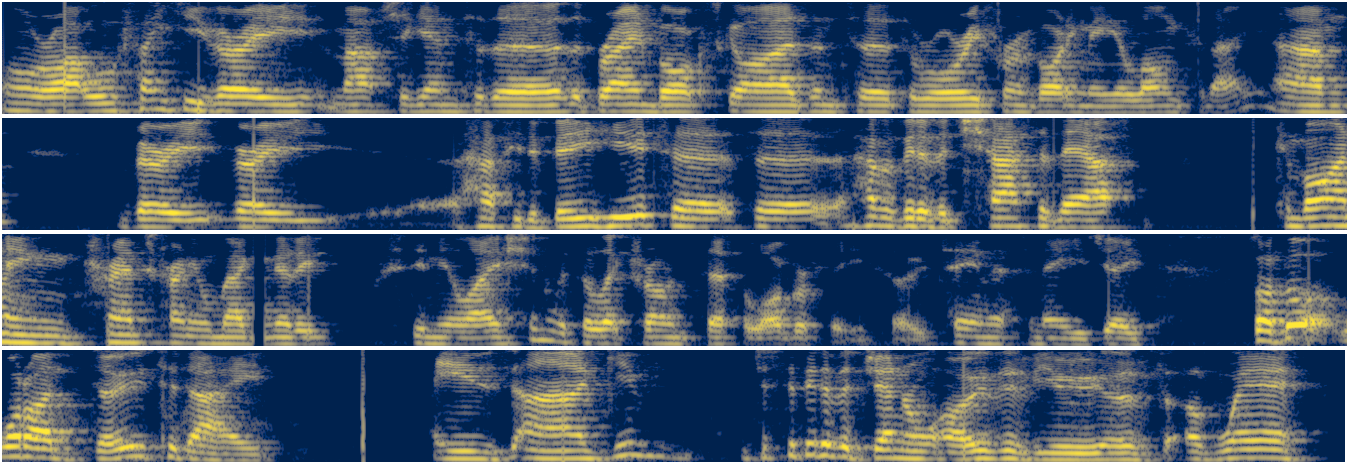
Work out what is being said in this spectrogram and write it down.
All right. Well, thank you very much again to the the Brainbox guys and to, to Rory for inviting me along today. Um, very very happy to be here to to have a bit of a chat about combining transcranial magnetic stimulation with electroencephalography, so TMS and EEG. So I thought what I'd do today is uh, give just a bit of a general overview of, of where,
